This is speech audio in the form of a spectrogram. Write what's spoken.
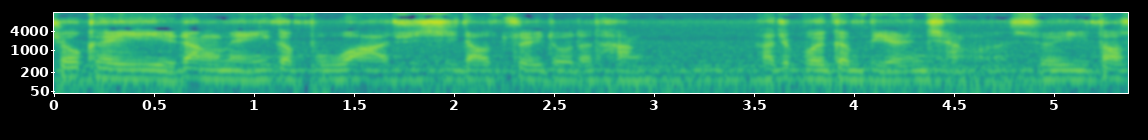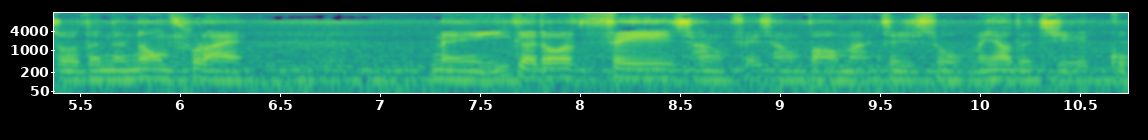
就可以让每一个不瓦去吸到最多的汤，它就不会跟别人抢了。所以到时候等等弄出来，每一个都会非常非常饱满，这就是我们要的结果。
